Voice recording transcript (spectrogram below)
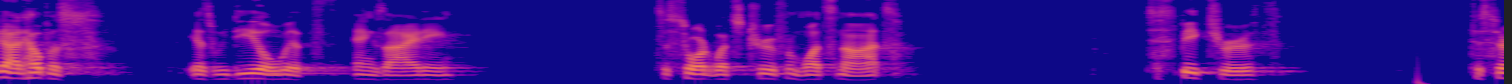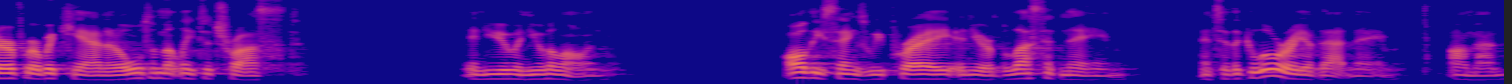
God, help us as we deal with anxiety to sort what's true from what's not, to speak truth, to serve where we can, and ultimately to trust in you and you alone. All these things we pray in your blessed name and to the glory of that name. Amen.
